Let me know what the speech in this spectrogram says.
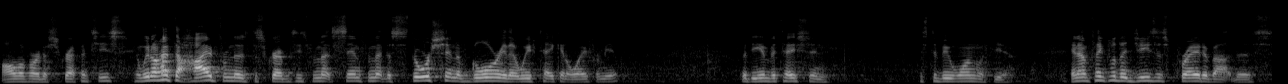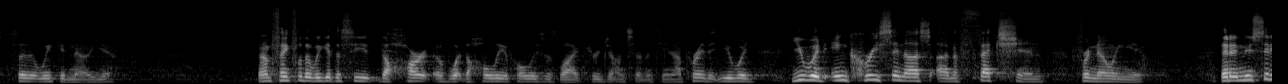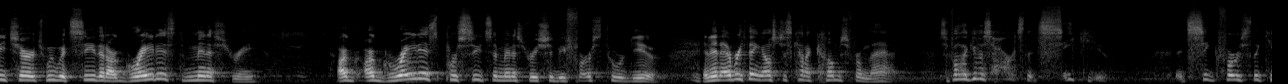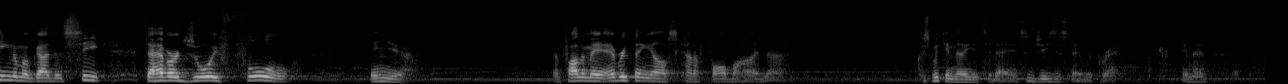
all of our discrepancies. And we don't have to hide from those discrepancies, from that sin, from that distortion of glory that we've taken away from you. But the invitation is to be one with you. And I'm thankful that Jesus prayed about this so that we could know you. And I'm thankful that we get to see the heart of what the Holy of Holies is like through John 17. I pray that you would, you would increase in us an affection for knowing you. That in New City Church, we would see that our greatest ministry, our, our greatest pursuits of ministry should be first toward you. And then everything else just kind of comes from that. So, Father, give us hearts that seek you, that seek first the kingdom of God, that seek to have our joy full in you. And Father, may everything else kind of fall behind that. Because we can know you today. It's in Jesus' name we pray. Amen.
